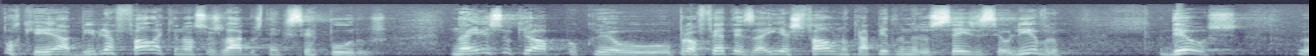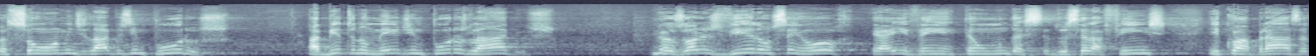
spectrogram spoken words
Porque a Bíblia fala que nossos lábios têm que ser puros. Não é isso que o, profeta Isaías fala no capítulo número 6 de seu livro? Deus, eu sou um homem de lábios impuros, habito no meio de impuros lábios. Meus olhos viram o Senhor, e aí vem então um das, dos serafins, e com a brasa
